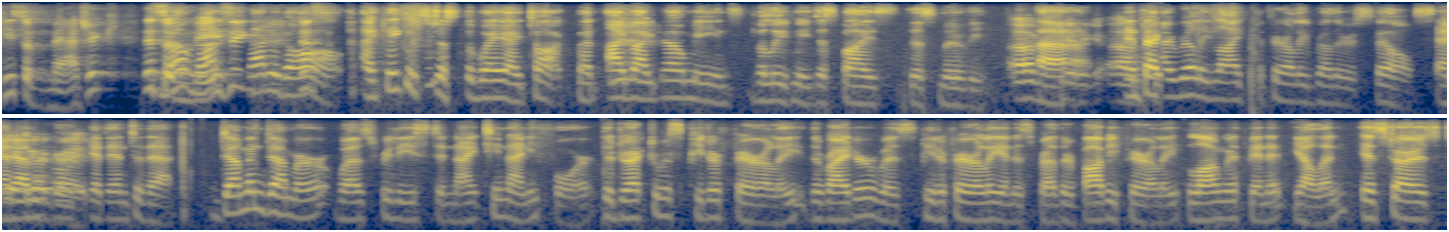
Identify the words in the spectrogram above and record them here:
piece of magic? This no, amazing. Not, not at all. This... I think it's just the way I talk, but I by no means, believe me, despise this movie. I'm uh, kidding. I'm in fact, I really like the Farrelly Brothers films, and yeah, we they're great. get into that. Dumb and Dumber was released in 1994. The director was Peter Farrelly. The writer was Peter Farrelly and his brother Bobby Farrelly, along with Bennett Yellin. It stars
